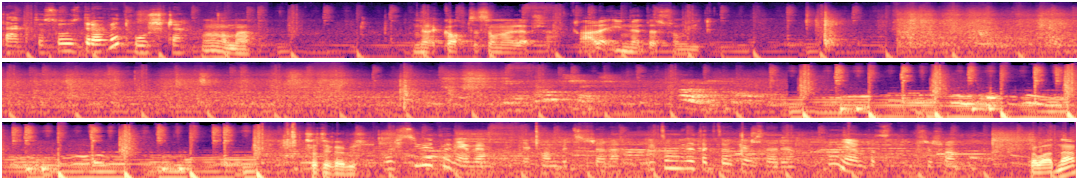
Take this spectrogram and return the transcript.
Tak, to są zdrowe tłuszcze. No dobra. Nerkowce są najlepsze, ale inne też są bit. Co ty robisz? Właściwie to nie wiem, jak mam być szczera. I to mówię tak całkiem serio. No nie wiem, po co tu przyszłam. To ładna?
